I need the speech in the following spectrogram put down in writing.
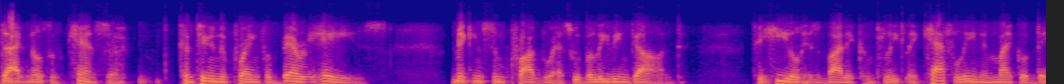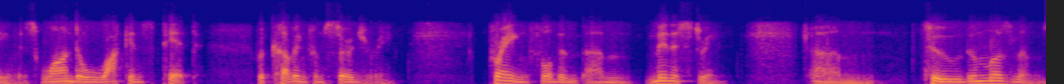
diagnosed with cancer, continuing to praying for Barry Hayes, making some progress. We believe in God to heal his body completely. Kathleen and Michael Davis, Wanda Watkins Pitt, recovering from surgery, praying for the um, ministry um, to the Muslims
